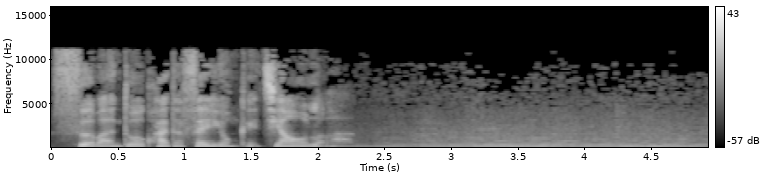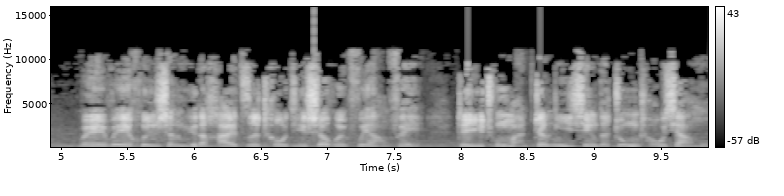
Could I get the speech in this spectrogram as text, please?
四万多块的费用给交了。为未婚生育的孩子筹集社会抚养费这一充满争议性的众筹项目，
